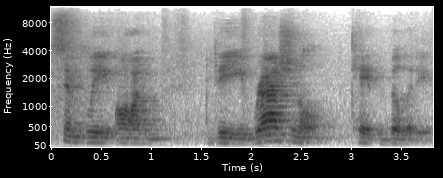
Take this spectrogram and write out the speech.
simply on the rational capability?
